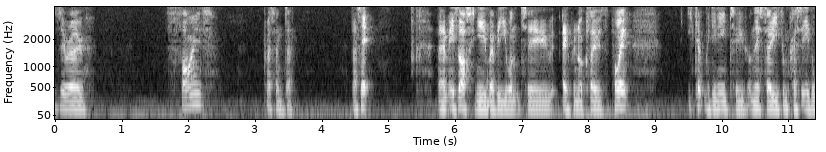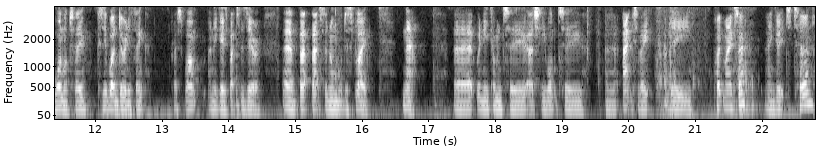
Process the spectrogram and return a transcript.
zero, five, press enter. That's it. Um, it's asking you whether you want to open or close the point. You don't really need to on this, so you can press either one or two because it won't do anything. Press one and it goes back to zero uh, back, back to normal display. Now, uh, when you come to actually want to uh, activate the point motor and get it to turn,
